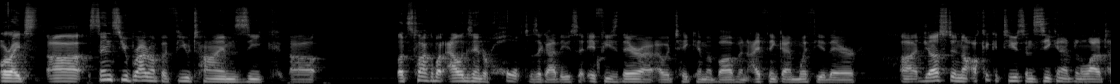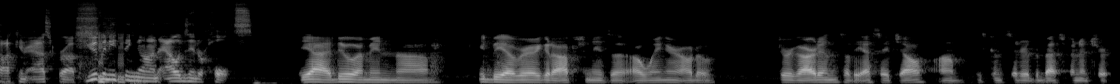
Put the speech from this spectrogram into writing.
All right. Uh, since you brought him up a few times, Zeke, uh, let's talk about Alexander Holtz as a guy that you said if he's there, I, I would take him above, and I think I'm with you there. Uh, Justin, I'll kick it to you since Zeke and I've done a lot of talking or Askarov. Do you have anything on Alexander Holtz? Yeah, I do. I mean, uh, he'd be a very good option. He's a, a winger out of Djurgårdens of the SHL. Um, he's considered the best finisher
